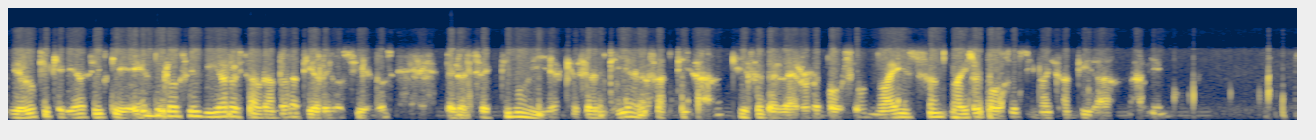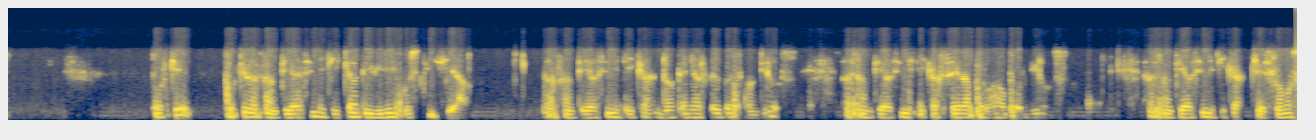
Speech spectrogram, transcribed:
Dios lo que quería decir que Él duró seis días restaurando la tierra y los cielos, pero el séptimo día, que es el día de la santidad, que es el verdadero reposo, no hay, no hay reposo si no hay santidad. Amén. ¿Por qué? Porque la santidad significa vivir en justicia. La santidad significa no tener deudas con Dios. La santidad significa ser aprobado por Dios. La santidad significa que somos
